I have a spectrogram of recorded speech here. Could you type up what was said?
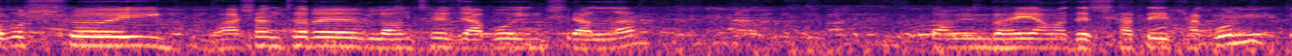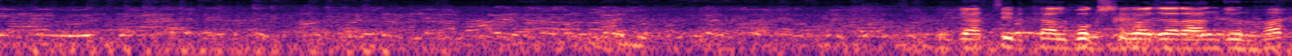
অবশ্যই ভাষান্তরের লঞ্চে যাব ইনশাল্লাহ তামিম ভাই আমাদের সাথেই থাকুন। গাছির খাল, বক্সিবাজার আঞ্জুরহাট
